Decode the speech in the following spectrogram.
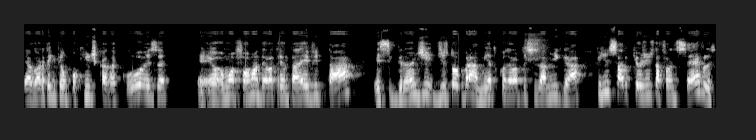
e agora tem que ter um pouquinho de cada coisa. É, é uma forma dela tentar evitar esse grande desdobramento quando ela precisar migrar. Porque a gente sabe que hoje a gente está falando de serverless,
